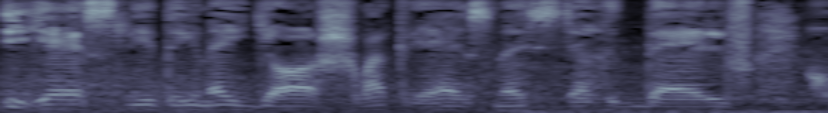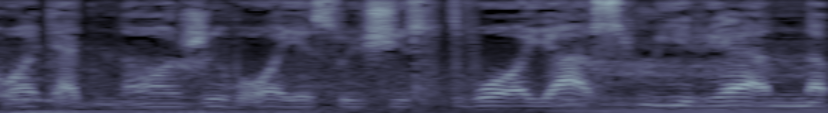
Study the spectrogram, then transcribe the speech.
«И если ты найдешь в окрестностях Дельф хоть одно живое существо, я смиренно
